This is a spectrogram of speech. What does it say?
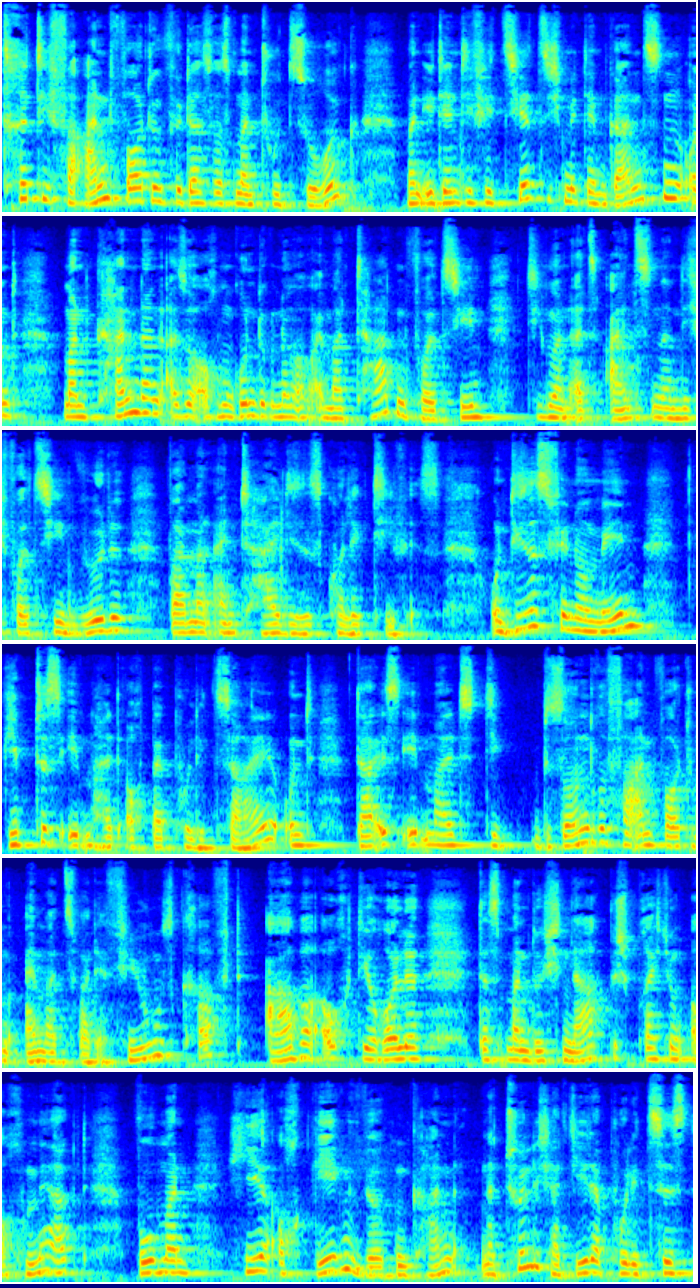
tritt die Verantwortung für das, was man tut, zurück. Man identifiziert sich mit dem Ganzen und man kann dann also auch im Grunde genommen auf einmal Taten vollziehen, die man als Einzelner nicht vollziehen würde, weil man ein Teil dieses Kollektiv ist. Und dieses Phänomen gibt es eben halt auch bei Polizei. Und da ist eben halt die besondere Verantwortung einmal zwar der Führungskraft, aber auch die Rolle, dass man durch Nachbesprechung auch merkt, wo man hier auch gegenwirken kann. Natürlich hat jeder Polizist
